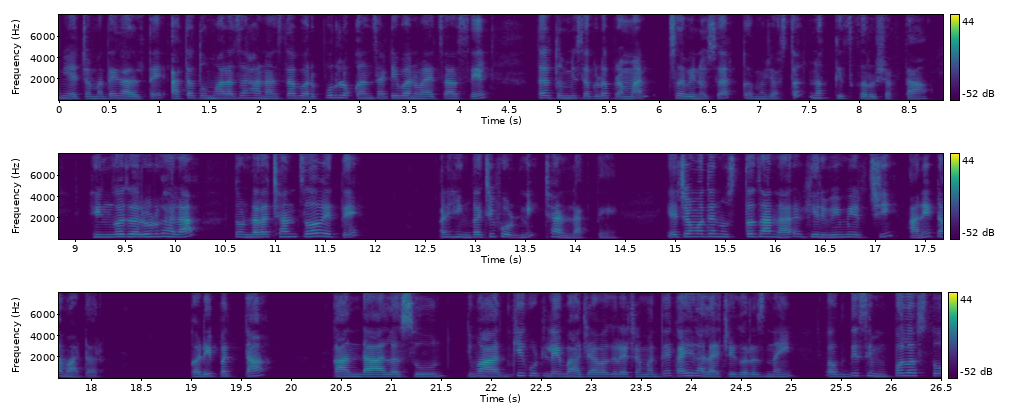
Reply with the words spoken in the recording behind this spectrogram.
मी याच्यामध्ये घालते. आता तुम्हाला जर हा नाश्ता भरपूर लोकांसाठी बनवायचा असेल तर तुम्ही सगळं प्रमाण चवीनुसार कमी जास्त नक्कीच करू शकता. हिंग जरूर घाला तोंडाला छान चव येते आणि हिंगाची फोडणी छान लागते. याच्यामध्ये नुसतं जाणार हिरवी मिरची आणि टमाटर कढीपत्ता कांदा लसूण किंवा आणखी कुठले भाज्या वगैरे याच्यामध्ये काही घालायची गरज नाही. अगदी सिंपल असतो.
